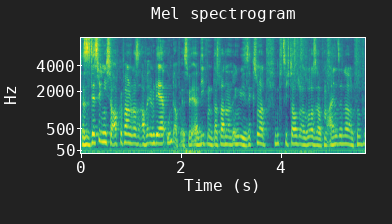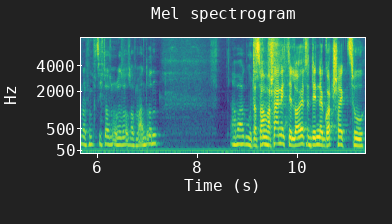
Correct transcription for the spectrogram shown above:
das ist deswegen nicht so aufgefallen, dass auf MDR und auf SWR lief. Und das waren dann irgendwie 650.000 oder sowas auf dem einen Sender und 550.000 oder sowas auf dem anderen. Aber gut. Das waren wahrscheinlich die Leute, denen der Gottschalk zu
